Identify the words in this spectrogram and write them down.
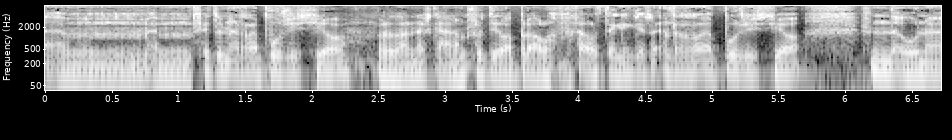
hem, hem fet una reposició perdona, és que ara em sortia la paraula però la tècnica és reposició d'una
